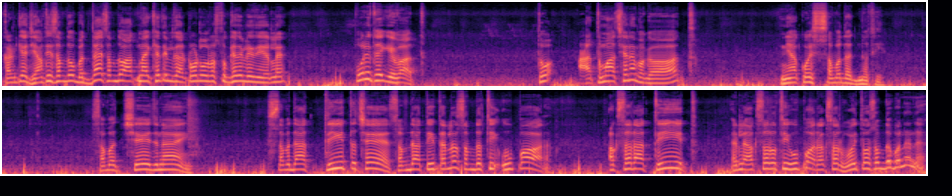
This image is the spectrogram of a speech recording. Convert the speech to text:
કારણ કે જ્યાંથી શબ્દો, બધાય શબ્દો આત્માએ ખેતી લીધા, ટોટલ વસ્તુ ખેતી લીધી એટલે પૂરી થઈ ગઈ વાત. તો આત્મા છે ને ભગત ત્યાં કોઈ શબ્દ જ નથી. શબ્દ છે જ નહીં. શબ્દાતીત છે. શબ્દાતીત એટલે શબ્દથી ઉપર. અક્ષરાતીત એટલે અક્ષરોથી ઉપર. અક્ષર હોય તો શબ્દ બને ને.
